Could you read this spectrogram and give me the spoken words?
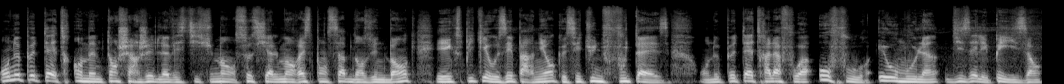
On ne peut être en même temps chargé de l'investissement socialement responsable dans une banque et expliquer aux épargnants que c'est une foutaise. On ne peut être à la fois au four et au moulin, disaient les paysans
